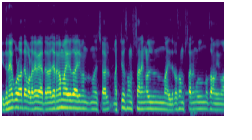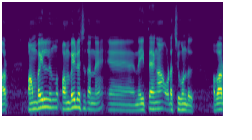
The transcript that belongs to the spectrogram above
ഇതിനെ കൂടാതെ വളരെ വേദനാജനകമായ ഒരു കാര്യം എന്തെന്ന് വെച്ചാൽ മറ്റു സംസ്ഥാനങ്ങളിൽ നിന്ന് ഇതര സംസ്ഥാനങ്ങളിൽ നിന്ന് സ്വാമിമാർ പമ്പയിൽ നിന്ന് പമ്പയിൽ വെച്ച് തന്നെ നെയ്ത്തേങ്ങ ഉടച്ചുകൊണ്ട് അവർ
